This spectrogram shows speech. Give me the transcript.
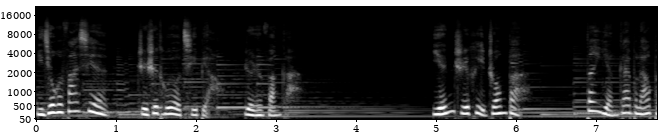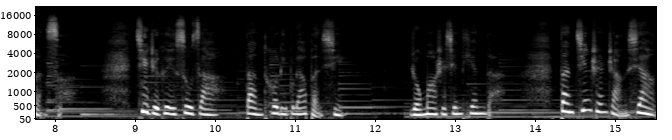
你就会发现只是徒有其表，惹人反感。颜值可以装扮，但掩盖不了本色；气质可以塑造，但脱离不了本性。容貌是先天的。但精神长相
